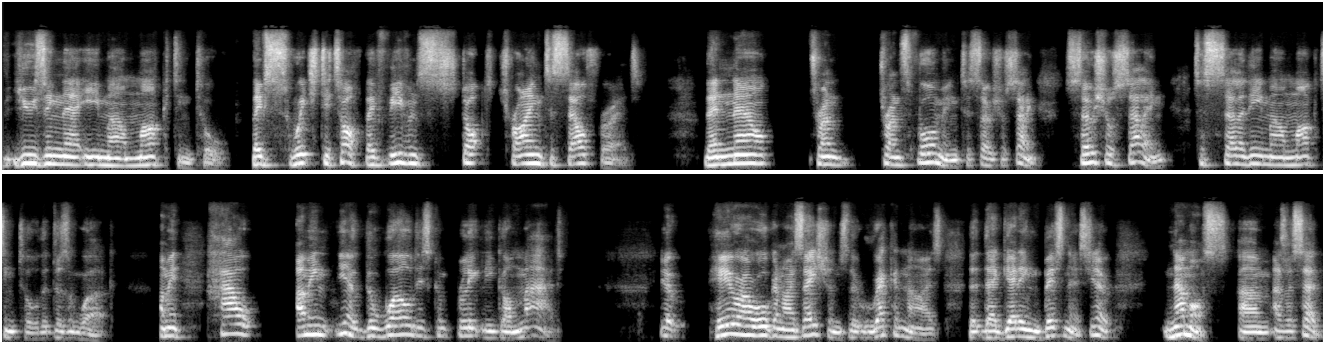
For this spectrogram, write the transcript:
using their email marketing tool. They've switched it off. They've even stopped trying to sell for it. They're now transforming to social selling. Social selling to sell an email marketing tool that doesn't work. I mean, how? I mean, you know, the world is completely gone mad. You know, here are organizations that recognize that they're getting business. You know, Namos, um, as I said,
